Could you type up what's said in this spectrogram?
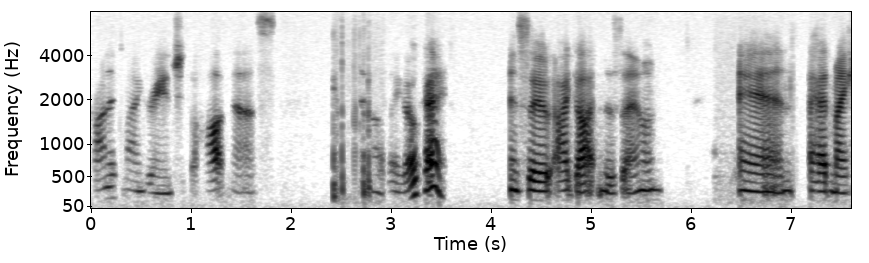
chronic migraine. She's a hot mess, and I was like, okay. And so I got in the zone, and I had my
